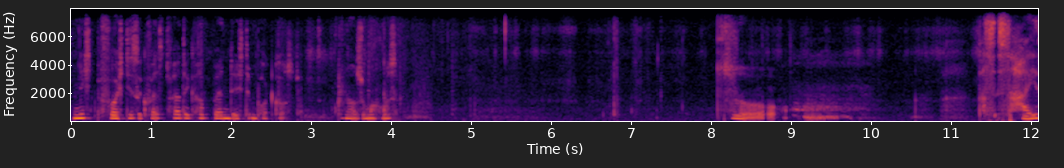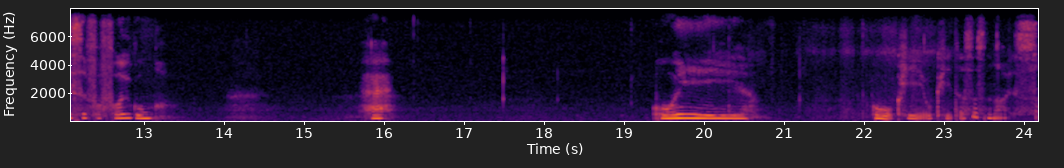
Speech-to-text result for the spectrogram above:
nicht bevor ich diese Quest fertig habe, beende ich den Podcast. Genau so machen wir es. So. Was ist heiße Verfolgung? Hä? Ui. Okay, okay, das ist nice.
